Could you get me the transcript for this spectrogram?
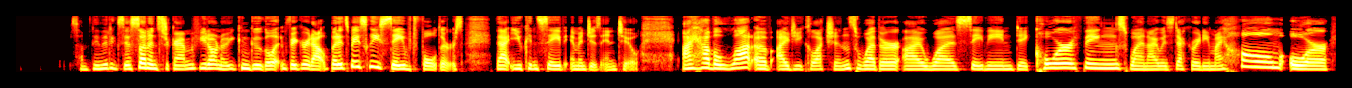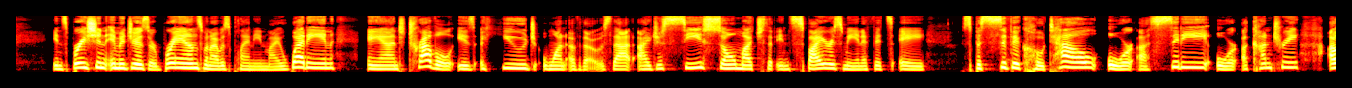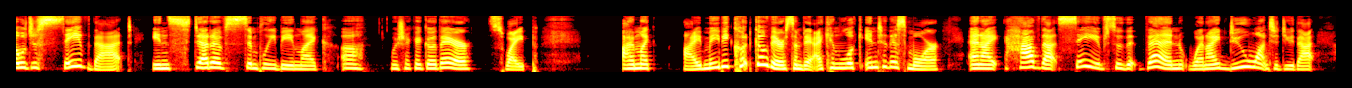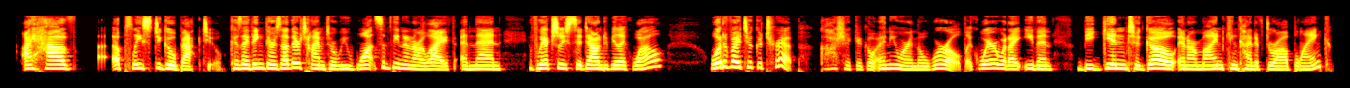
something that exists on Instagram. If you don't know, you can Google it and figure it out. But it's basically saved folders that you can save images into. I have a lot of IG collections, whether I was saving decor things when I was decorating my home or inspiration images or brands when I was planning my wedding. And travel is a huge one of those that I just see so much that inspires me. And if it's a specific hotel or a city or a country, I will just save that instead of simply being like, oh, wish I could go there, swipe. I'm like, I maybe could go there someday. I can look into this more. And I have that saved so that then when I do want to do that, I have a place to go back to. Because I think there's other times where we want something in our life. And then if we actually sit down to be like, well, what if I took a trip? Gosh, I could go anywhere in the world. Like, where would I even begin to go? And our mind can kind of draw a blank.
